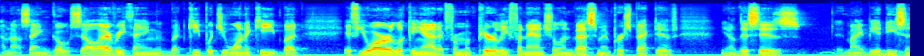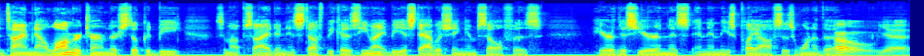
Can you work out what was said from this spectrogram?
I'm not saying go sell everything but keep what you want to keep. But if you are looking at it from a purely financial investment perspective you know this is it might be a decent time now longer term there still could be some upside in his stuff because he might be establishing himself as here this year and this and in these playoffs as one of the oh yeah,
